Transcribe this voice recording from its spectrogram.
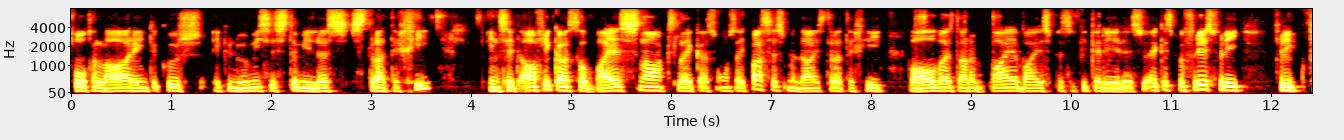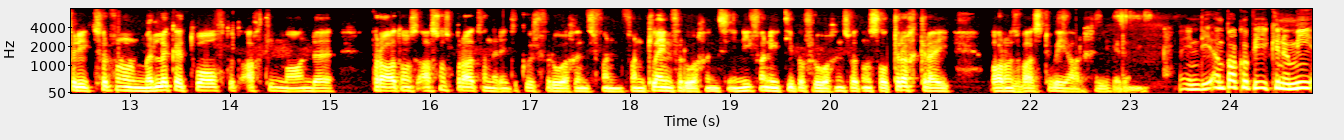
volg 'n lae rentekoers ekonomiese stimulus strategie en Suid-Afrika sal baie snaaks lyk as ons uitpas is met daai strategie behalwe as daar 'n baie baie spesifieke rede. So ek is bevrees vir die vir die vir die soort van onmiddellike 12 tot 18 maande praat ons as ons praat van rentekoersverhogings van van klein verhogings en nie van die tipe verhogings wat ons sal terugkry waar ons was 2 jaar gelede nie. En die impak op die ekonomie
